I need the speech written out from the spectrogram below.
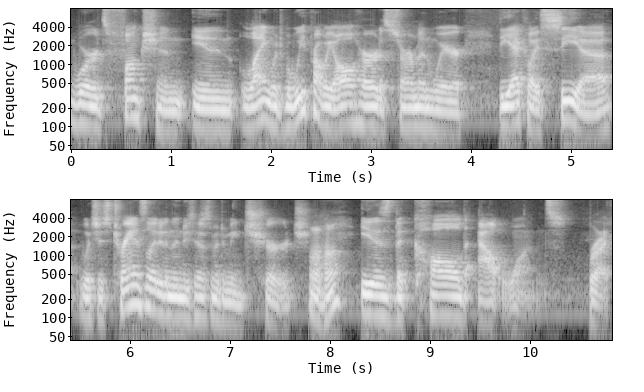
words function in language. But we probably all heard a sermon where the ecclesia, which is translated in the New Testament to mean church, Uh-huh. is the called out ones. Right.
